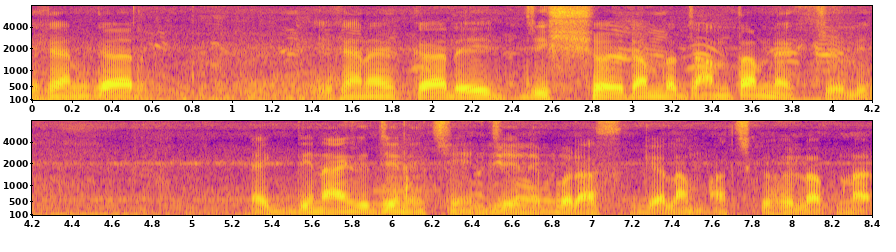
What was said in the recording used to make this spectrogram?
এখানকার এখানকার এই দৃশ্য, এটা আমরা জানতাম না অ্যাকচুয়ালি একদিন আগে জেনেছি, জেনে পর আজকে গেলাম। আজকে হলো আপনার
